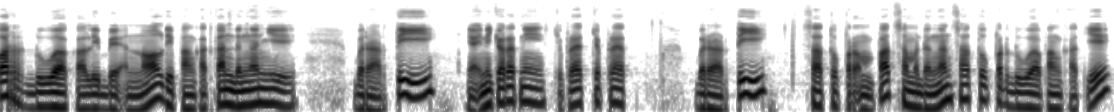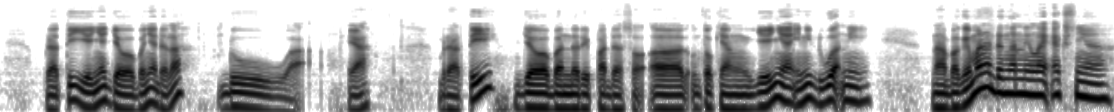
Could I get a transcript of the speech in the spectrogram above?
per 2 kali B0 dipangkatkan dengan Y. Berarti, ya ini coret nih, cepret-cepret. Berarti 1 per 4 sama dengan 1 per 2 pangkat Y. Berarti Y-nya jawabannya adalah 2. Ya. Berarti jawaban daripada so, uh, untuk yang Y-nya ini 2 nih. Nah, bagaimana dengan nilai X-nya?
